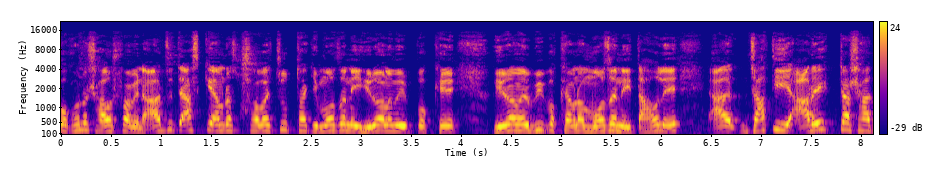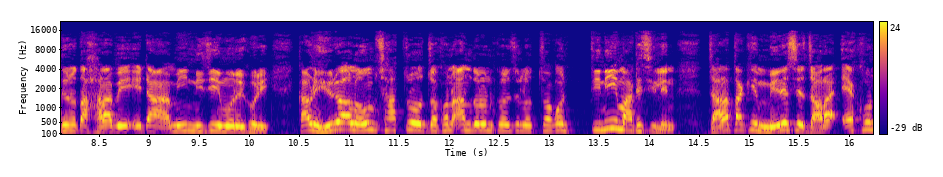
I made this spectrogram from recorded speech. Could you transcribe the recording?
কখনো সাহস পাবে না। আর যদি আজকে আমরা সবাই চুপ থাকি, মজা নেই হিরো আলমের পক্ষে, হিরো আলমের বিপক্ষে আমরা মজা নেই, তাহলে জাতি আরেকটা স্বাধীনতা হারাবে, এটা আমি নিজেই মনে করি। কারণ হিরো আলম ছাত্র যখন আন্দোলন করেছিল, তখন তিনিই মাঠে ছিলেন। যারা তাকে মেরেছে, যারা এখন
